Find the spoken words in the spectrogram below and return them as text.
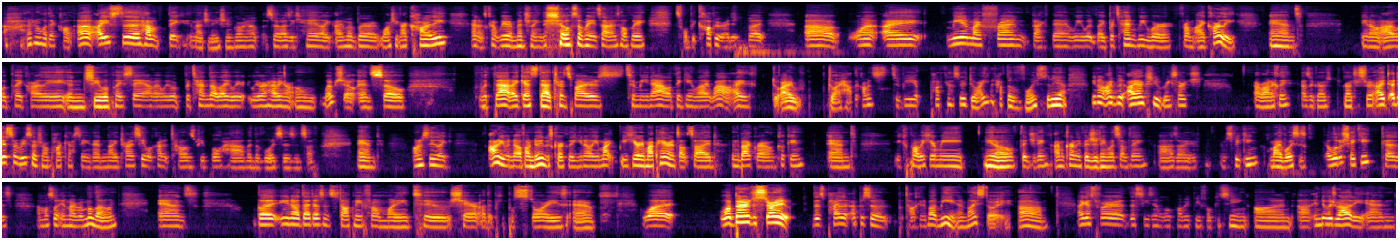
I don't know what they're called. Uh, I used to have a big imagination growing up. So as a kid, like I remember watching iCarly, and it was kind of weird mentioning the show so many times. Hopefully, this won't be copyrighted. But uh, when I, me and my friend back then, we would like pretend we were from iCarly, and you know, I would play Carly and she would play Sam, and we would pretend that like we we were having our own web show. And so, with that, I guess that transpires to me now, thinking like, wow, I do I do I have the comments to be a podcaster? Do I even have the voice to be a? You know, I've been, I actually researched, ironically, as a grad, graduate student, I, I did some research on podcasting and like trying to see what kind of tones people have and the voices and stuff. And honestly, like I don't even know if I'm doing this correctly. You know, you might be hearing my parents outside in the background cooking, and you could probably hear me, you know, fidgeting. I'm currently fidgeting with something uh, as I am speaking. My voice is a little shaky because I'm also in my room alone. And, but, you know, that doesn't stop me from wanting to share other people's stories. And what, what better to start this pilot episode talking about me and my story? Um, I guess for this season, we'll probably be focusing on uh, individuality and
